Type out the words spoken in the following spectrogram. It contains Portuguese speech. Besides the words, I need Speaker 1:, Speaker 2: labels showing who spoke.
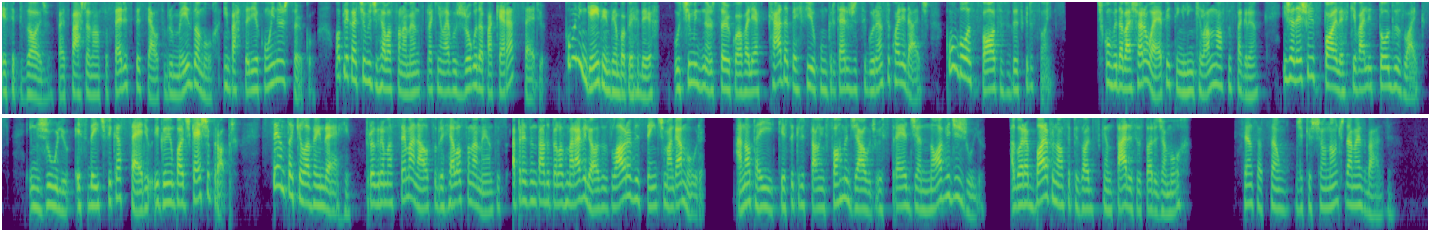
Speaker 1: Esse episódio faz parte da nossa série especial sobre o mês do amor, em parceria com o Inner Circle, um aplicativo de relacionamentos para quem leva o jogo da paquera a sério. Como ninguém tem tempo a perder, o time do Inner Circle avalia cada perfil com critérios de segurança e qualidade, com boas fotos e descrições. Te convido a baixar o app, tem link lá no nosso Instagram, e já deixo um spoiler que vale todos os likes. Em julho, esse date fica sério e ganha um podcast próprio. Senta que lá vem DR, programa semanal sobre relacionamentos apresentado pelas maravilhosas Laura Vicente e Magamoura. Anota aí que esse cristal em forma de áudio estreia dia 9 de julho. Agora bora pro nosso episódio esquentar essa história de amor? Sensação de que o chão não te dá mais base.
